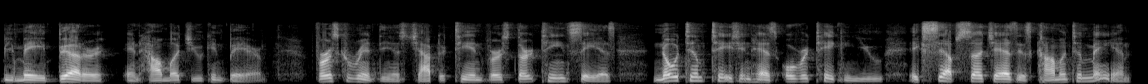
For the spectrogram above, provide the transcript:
be made better and how much you can bear. 1 Corinthians chapter 10 verse 13 says, no temptation has overtaken you except such as is common to man.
